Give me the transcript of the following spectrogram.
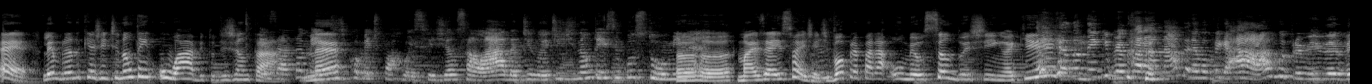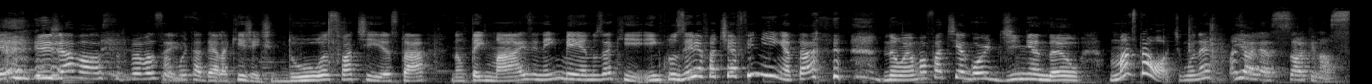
É, lembrando que a gente não tem o hábito de jantar, Exatamente, né? de comer tipo arroz, feijão, salada, de noite a gente não tem esse costume, né? Aham. Mas é isso aí, gente. Vou preparar o meu sanduichinho aqui Eu não tenho que preparar nada, né? Vou pegar a água pra mim beber. e já mostro pra vocês. A mortadela aqui, gente, duas fatias, tá? Não tem mais e nem menos aqui. Inclusive a fatia é fininha, tá? Não é uma fatia gordinha, não. Mas tá ótimo, né? E olha só que nós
